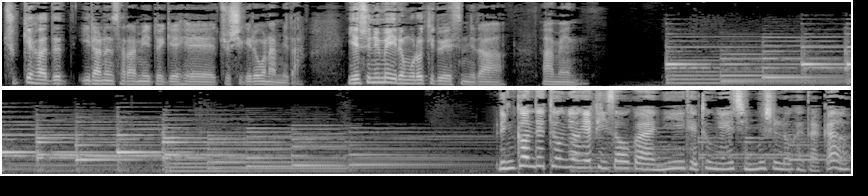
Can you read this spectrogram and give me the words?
죽게 하듯 일하는 사람이 되게 해 주시기를 원합니다. 예수님의 이름으로 기도했습니다. 아멘. 링컨 대통령의 비서관이 대통령의 집무실로 가다가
